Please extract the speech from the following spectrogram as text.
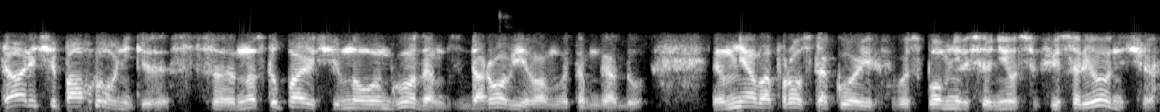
Товарищи полковники, с наступающим Новым годом, здоровья вам в этом году. И у меня вопрос такой, вы вспомнили сегодня Иосифа Виссарионовича,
